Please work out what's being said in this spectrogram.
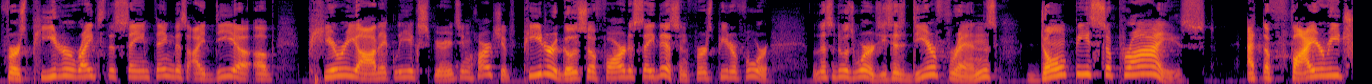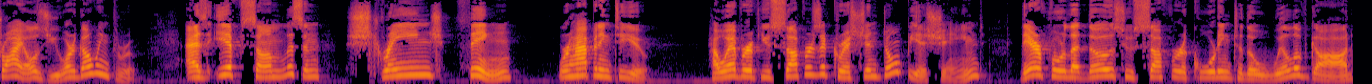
first Peter writes the same thing, this idea of periodically experiencing hardships. Peter goes so far to say this in 1 Peter 4. Listen to his words. He says, Dear friends, don't be surprised at the fiery trials you are going through, as if some, listen, strange thing were happening to you. However, if you suffer as a Christian, don't be ashamed. Therefore, let those who suffer according to the will of God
